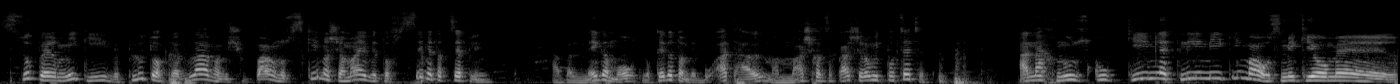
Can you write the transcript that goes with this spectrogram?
סופר, מיקי ופלוטו הכלבלב המשופר נוסקים לשמיים ותופסים את הצפלין. אבל מגמורט לוקד אותם בבועת על ממש חזקה שלא מתפוצצת. אנחנו זקוקים לכלי מיקי מאוס, מיקי אומר.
